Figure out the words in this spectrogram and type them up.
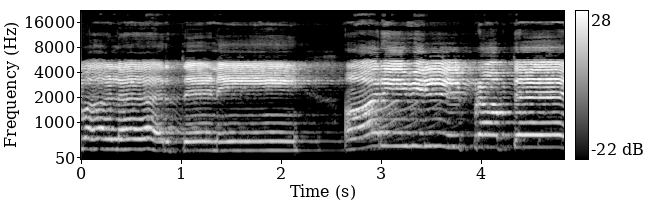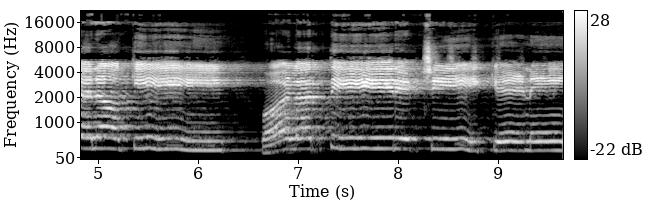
വളർത്തണേ. പ്രാപ്തനാക്കി വളർത്തി രക്ഷിക്കണേ.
